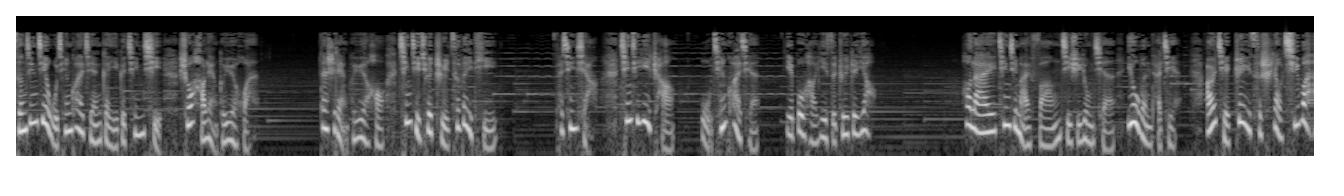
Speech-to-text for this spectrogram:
曾经借五千块钱给一个亲戚，说好两个月还，但是两个月后，亲戚却只字未提。他心想，亲戚一场五千块钱，也不好意思追着要。后来亲戚买房急需用钱，又问他借。而且这一次是要七万，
